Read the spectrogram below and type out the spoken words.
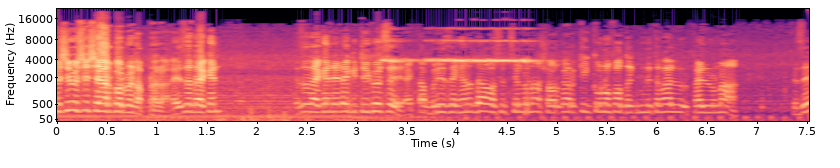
বেশি বেশি শেয়ার করবেন আপনারা। এই যে দেখেন, এই যে দেখেন, এটা কি ঠিক হয়েছে? একটা ব্রিজ এখানে দেওয়া উচিত ছিল না? সরকার কি কোনো পদক্ষেপ নিতে পারল না? এই যে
